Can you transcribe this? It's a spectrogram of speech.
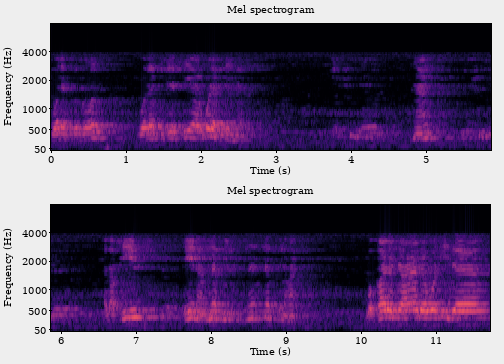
ولا في الرزق ولا في الأشياء ولا في الإيمان نعم. الأخير إيه نعم نفي نفي عام وقال تعالى وإذا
